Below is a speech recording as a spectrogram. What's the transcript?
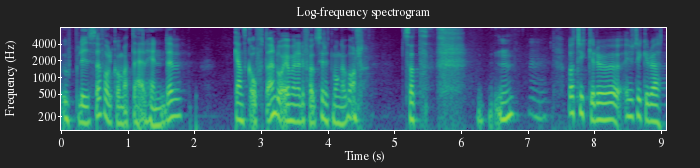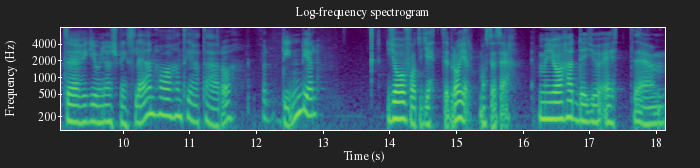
upplysa folk om att det här händer ganska ofta ändå. Jag menar, det föds ju rätt många barn. Så att... Mm. Mm. Vad tycker du, hur tycker du att eh, Region Jönköpings län har hanterat det här då? För din del? Jag har fått jättebra hjälp måste jag säga. Men jag hade ju ett ehm,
